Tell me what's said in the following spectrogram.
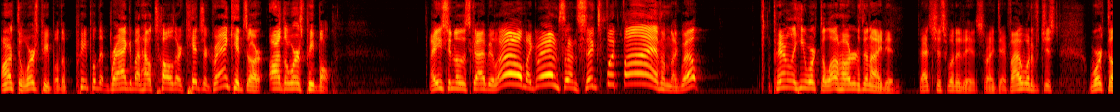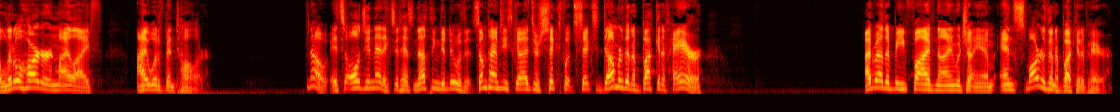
aren't the worst people. The people that brag about how tall their kids or grandkids are are the worst people. I used to know this guy be like, Oh, my grandson's six foot five. I'm like, Well, apparently he worked a lot harder than I did. That's just what it is right there. If I would have just worked a little harder in my life, I would have been taller. No, it's all genetics. It has nothing to do with it. Sometimes these guys are six foot six, dumber than a bucket of hair. I'd rather be five nine, which I am, and smarter than a bucket of hair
